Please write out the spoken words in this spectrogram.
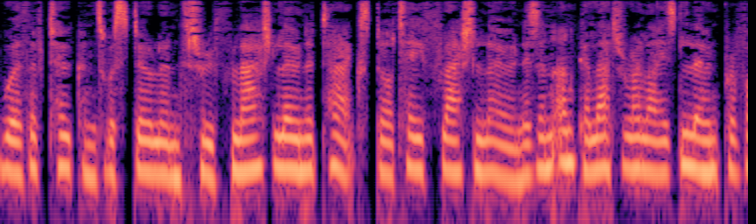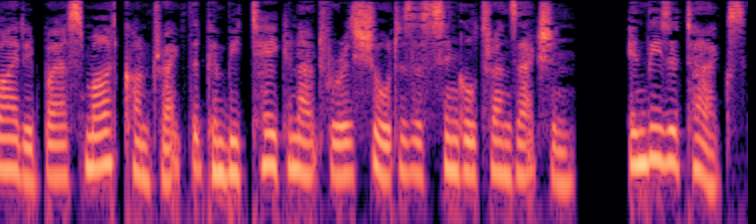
worth of tokens were stolen through flash loan attacks. A flash loan is an uncollateralized loan provided by a smart contract that can be taken out for as short as a single transaction. In these attacks,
